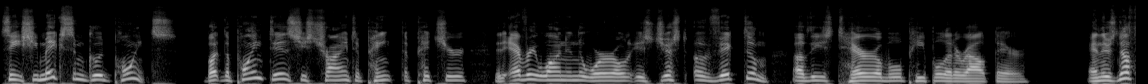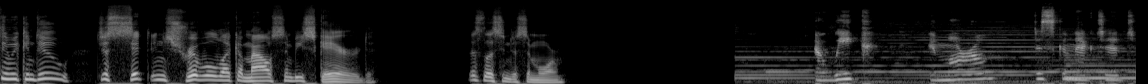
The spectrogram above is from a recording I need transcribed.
See, she makes some good points. But the point is, she's trying to paint the picture that everyone in the world is just a victim of these terrible people that are out there. And there's nothing we can do. Just sit and shrivel like a mouse and be scared. Let's listen to some more. A weak, immoral, disconnected,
